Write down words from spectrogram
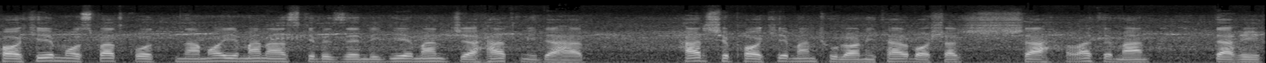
پاکی مثبت نمای من است که به زندگی من جهت می دهد هرچه پاکی من طولانی تر باشد شهوت من دقیق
